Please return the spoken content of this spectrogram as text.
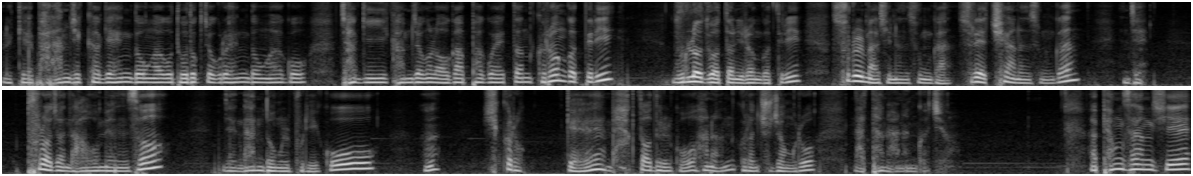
이렇게 바람직하게 행동하고 도덕적으로 행동하고 자기 감정을 억압하고 했던 그런 것들이 눌러두었던 이런 것들이 술을 마시는 순간, 술에 취하는 순간 이제 풀어져 나오면서 이제 난동을 부리고 어? 시끄럽게 막 떠들고 하는 그런 주정으로 나타나는 거죠. 아, 평상시에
